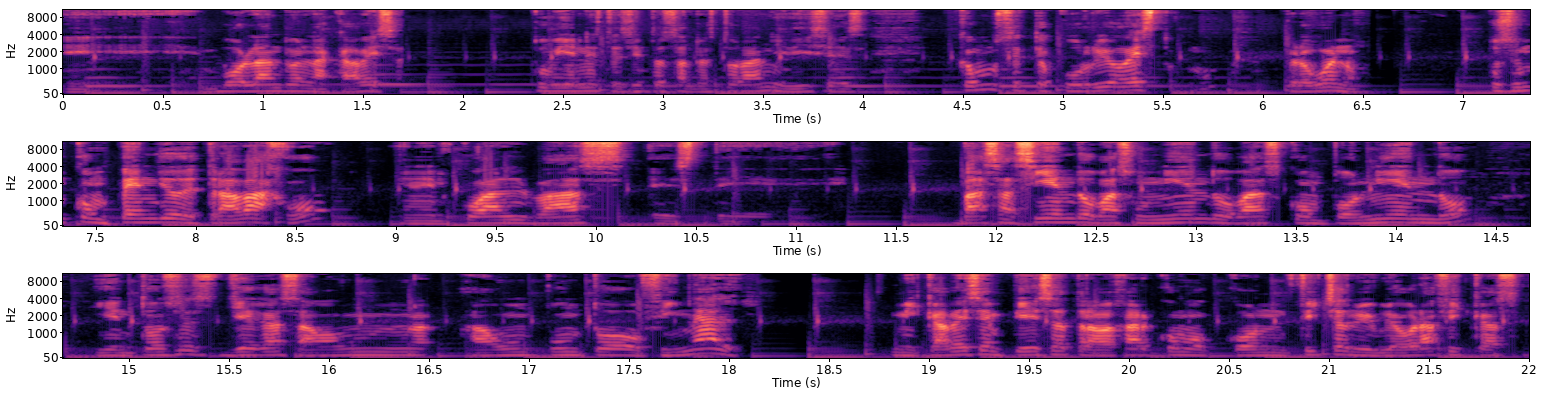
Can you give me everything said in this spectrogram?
eh, volando en la cabeza. Tú vienes, te sientas al restaurante y dices, ¿cómo se te ocurrió esto? Pero bueno, pues un compendio de trabajo en el cual vas, este, vas haciendo, vas uniendo, vas componiendo y entonces llegas a un, a un punto final mi cabeza empieza a trabajar como con fichas bibliográficas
